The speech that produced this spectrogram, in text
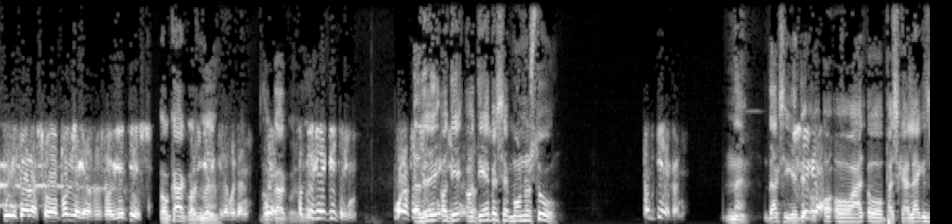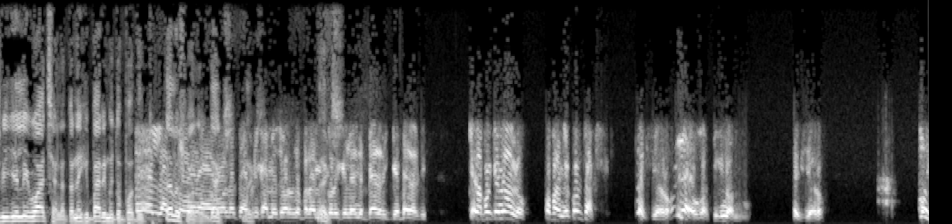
Που είναι τώρα στο. Πώς λέγανε αυτός ο Διετή. Ο Κάκος, ναι. Ο Κάκος. Αυτός είχε κίτρινη. Δηλαδή ότι, ότι έπεσε μόνος του; Τι έκανε; Ναι. Εντάξει, γιατί ο, ο, ο, ο Πασχαλάκης βγήκε λίγο άτσαλα. Τον έχει πάρει με το πόδι. Τέλος πάντων. Όλα τα βρήκαμε τώρα στο παραμικρό και λένε πέναλτι και πέναλτι. Και να πω και ένα άλλο. Ο Παναγικό, εντάξει. Δεν ξέρω. Λέω εγώ τη γνώμη μου. Δεν ξέρω. Πώς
